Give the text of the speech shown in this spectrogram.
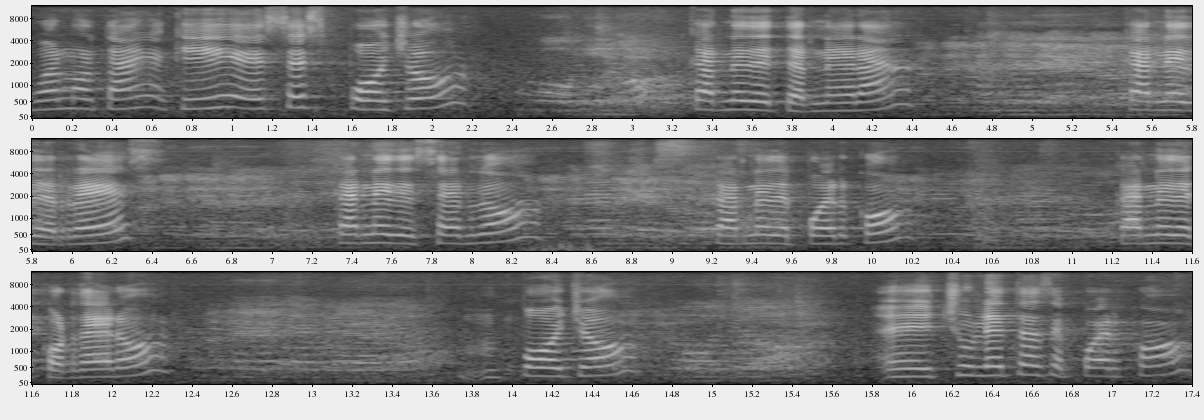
One more time, aquí, este es pollo. Carne de ternera. Carne de res. Carne de cerdo. Carne de puerco. Carne de cordero. Pollo. eh, chuletas de puerco.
